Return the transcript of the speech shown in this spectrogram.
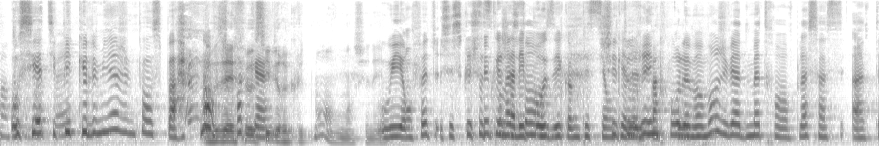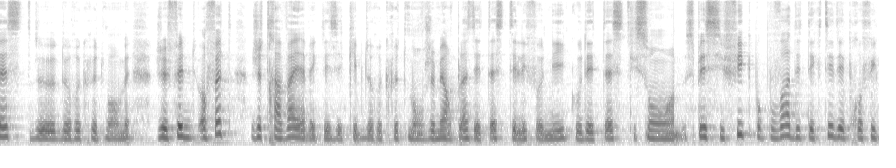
ah, aussi atypique que le mien, je ne pense pas. Ah, Non, vous avez fait que- aussi du recrutement, vous mentionnez. Oui, en fait, c'est ce que je C'est fais ce que j'allais poser comme question. Chez Quel est le Touring, parcours pour le moment, je viens de mettre en place un, un test de, de recrutement. Mais je fais, en fait, je travaille avec des équipes de recrutement. Je mets en place des tests téléphoniques ou des tests qui sont spécifiques pour pouvoir détecter des profils.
